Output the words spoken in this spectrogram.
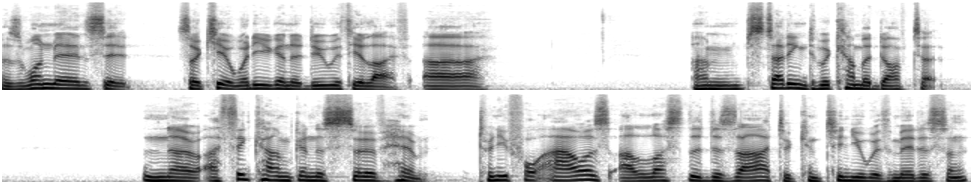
as one man said, So, Keir, what are you going to do with your life? Uh, I'm studying to become a doctor. No, I think I'm going to serve him. 24 hours, I lost the desire to continue with medicine,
